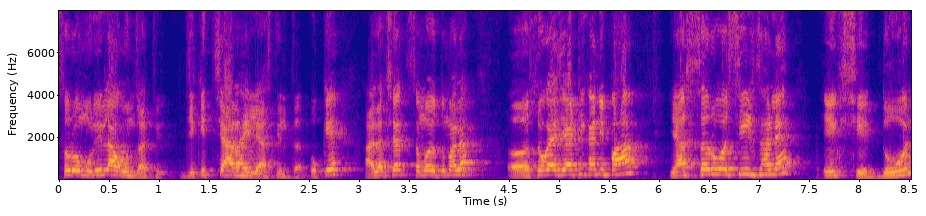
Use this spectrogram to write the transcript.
सर्व मुली लागून जातील जे की चार राहिले असतील तर. ओके? लक्षात समज तुम्हाला? सो काय या ठिकाणी पहा या सर्व सीट झाल्या एकशे दोन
